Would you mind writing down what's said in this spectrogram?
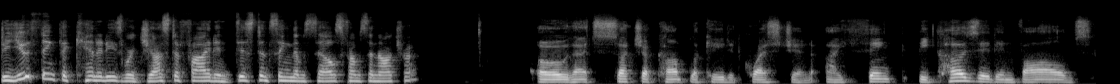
Do you think the Kennedys were justified in distancing themselves from Sinatra? Oh, that's such a complicated question. I think because it involves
